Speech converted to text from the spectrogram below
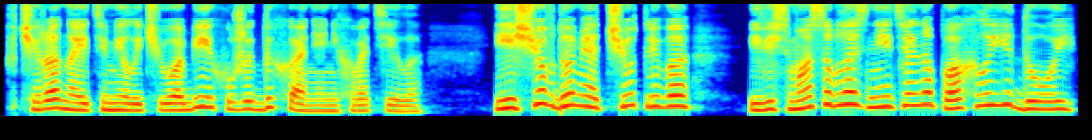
Вчера на эти мелочи у обеих уже дыхания не хватило. И еще в доме отчетливо и весьма соблазнительно пахло едой.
